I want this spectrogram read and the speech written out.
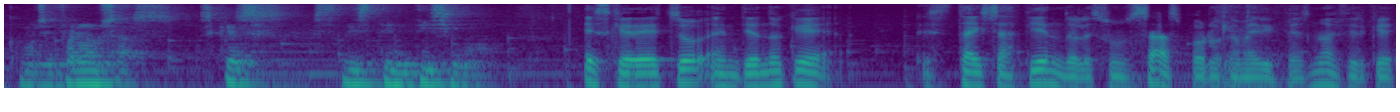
como si fuera un SaaS. Es que es, es distintísimo. Es que de hecho entiendo que estáis haciéndoles un SaaS, por lo que me dices, ¿no? Es decir, que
